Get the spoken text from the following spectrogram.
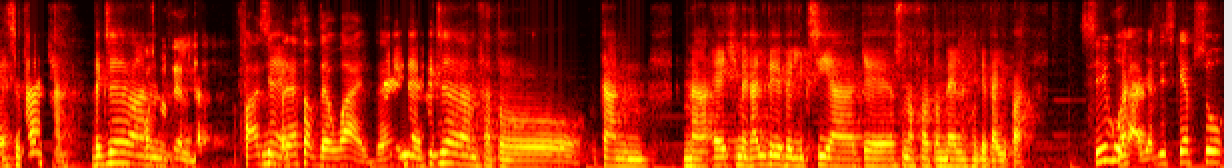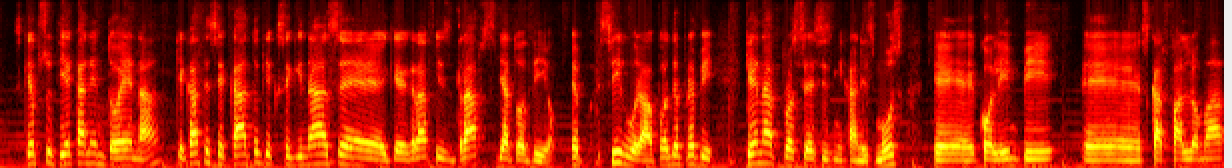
ε, σε βράχια. Δεν ξέρω αν... Πώς το Zelda. Φάση ναι. Breath of the Wild. ε. Ε, ναι, δεν ξέρω αν θα το κάνουν να έχει μεγαλύτερη ευελιξία και όσον αφορά τον έλεγχο κτλ. Σίγουρα, Μα- γιατί σκέψου, σκέψου τι έκανε το ένα και κάθεσαι κάτω και ξεκινάς ε, και γράφεις drafts για το δύο. Ε, σίγουρα, οπότε πρέπει και να προσθέσεις μηχανισμούς, ε, κολύμπι, ε, σκαρφάλωμα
